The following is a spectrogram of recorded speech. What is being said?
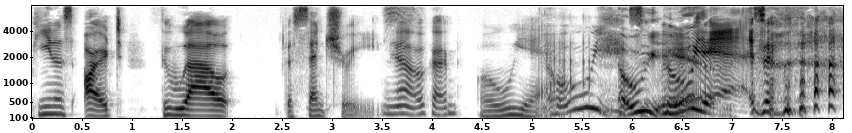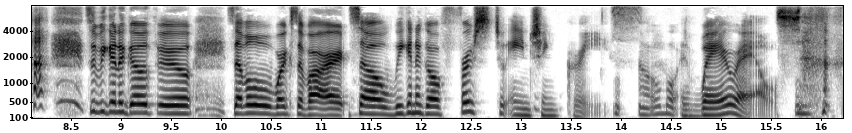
penis art throughout the centuries. Yeah. Okay. Oh yeah. Oh yeah. Oh, oh yeah. So, so we're gonna go through several works of art. So we're gonna go first to ancient Greece. Oh boy. Where else?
